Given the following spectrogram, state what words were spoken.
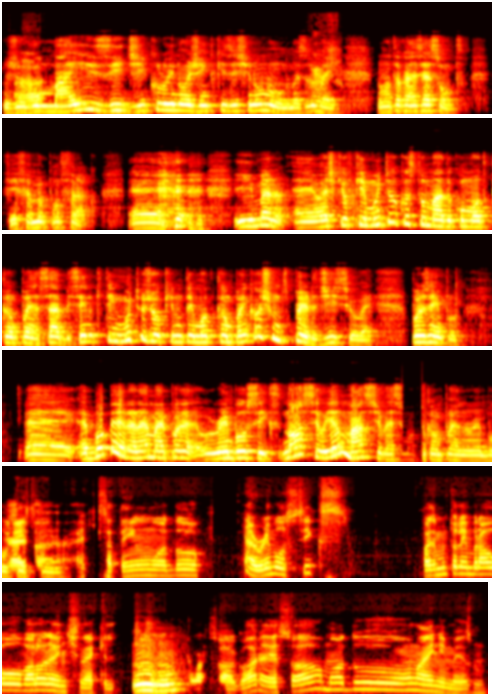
O jogo Aham. mais ridículo e nojento que existe no mundo, mas tudo bem. Não vou tocar nesse assunto. FIFA é meu ponto fraco. É, E, mano, é, eu acho que eu fiquei muito acostumado com o modo campanha, sabe? Sendo que tem muito jogo que não tem modo campanha que eu acho um desperdício, velho. Por exemplo, é, é bobeira, né? Mas o Rainbow Six. Nossa, eu ia amar se tivesse modo campanha no Rainbow É, Six. só, é que só tem um modo. É, Rainbow Six faz muito lembrar o Valorant, né? Que, que Uhum. lançou agora é só o modo online mesmo.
